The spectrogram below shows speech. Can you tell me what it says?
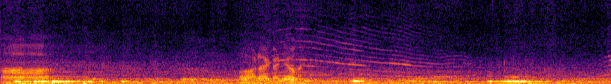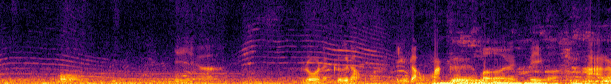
À, ở đây cả nhà ơi. Rùa nó cử động chuyển động mắt mở rồi miệng thả hả ra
